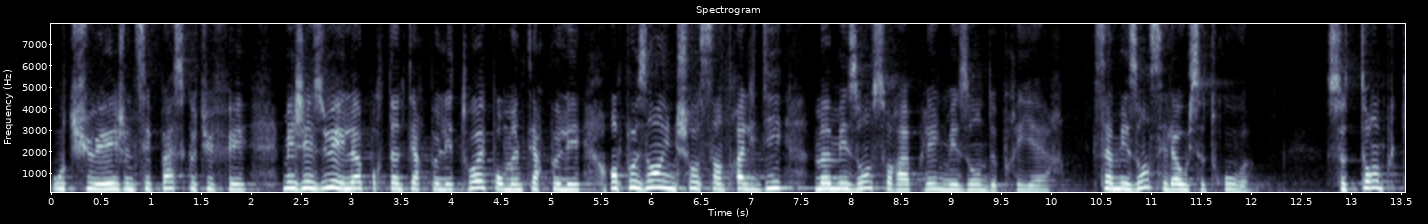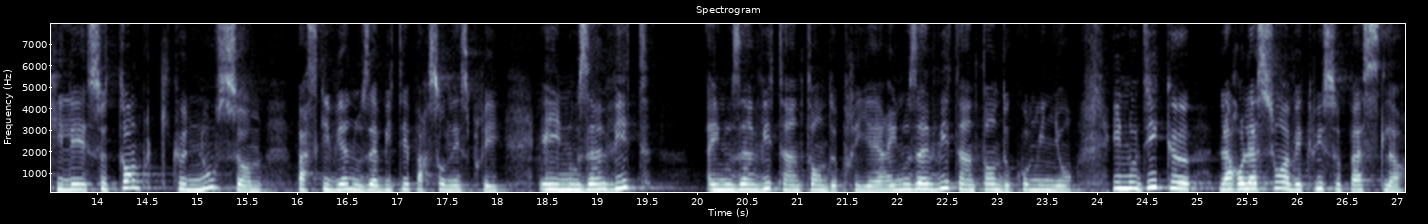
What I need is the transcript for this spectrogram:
où tu es, je ne sais pas ce que tu fais, mais Jésus est là pour t'interpeller toi et pour m'interpeller en posant une chose centrale. Il dit, ma maison sera appelée une maison de prière. Sa maison, c'est là où il se trouve. Ce temple qu'il est, ce temple que nous sommes, parce qu'il vient nous habiter par son esprit. Et il nous invite il nous invite à un temps de prière, il nous invite à un temps de communion. Il nous dit que la relation avec lui se passe là,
